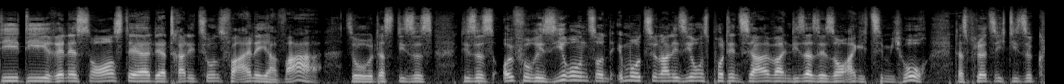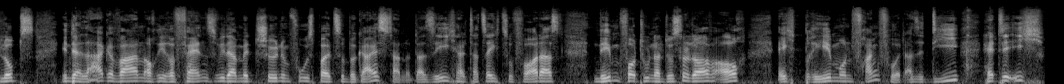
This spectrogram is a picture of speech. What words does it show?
die, die Renaissance der, der Traditionsvereine ja war. So, dass dieses, dieses Euphorisierungs- und Emotionalisierungspotenzial war in dieser Saison eigentlich ziemlich hoch, dass plötzlich diese Clubs in der Lage waren, auch ihre Fans wieder mit schönem Fußball zu begeistern. Und da sehe ich halt tatsächlich zuvorderst neben Fortuna Düsseldorf auch echt Bremen und Frankfurt. Also die hätte ich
